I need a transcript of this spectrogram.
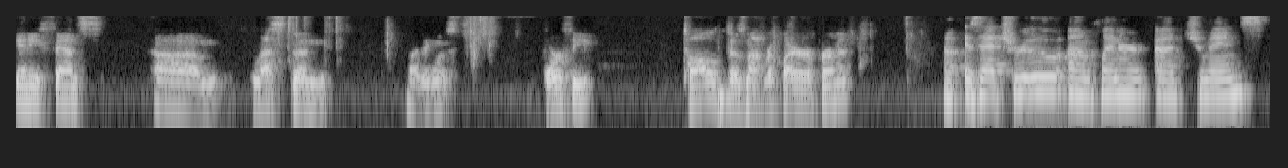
any fence um, less than, I think it was four feet tall does not require a permit. Uh, is that true, um, Planner uh, Tremaines?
